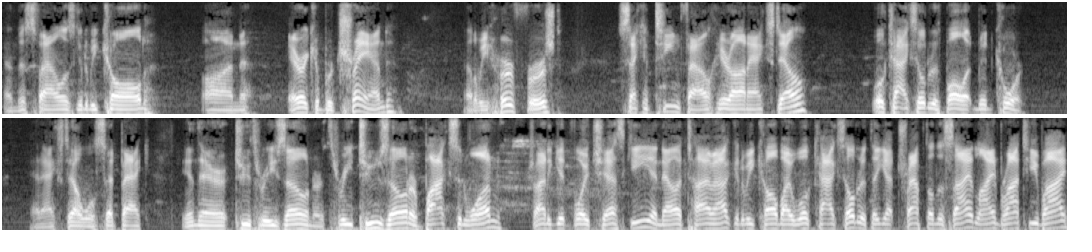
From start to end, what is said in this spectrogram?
And this foul is going to be called on Erica Bertrand. That'll be her first. Second team foul here on Axtell. Wilcox Hildreth ball at midcourt. And Axtell will set back in their 2 3 zone or 3 2 zone or box and one, trying to get Wojcicki. And now a timeout going to be called by Wilcox Hildreth. They got trapped on the sideline. Brought to you by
